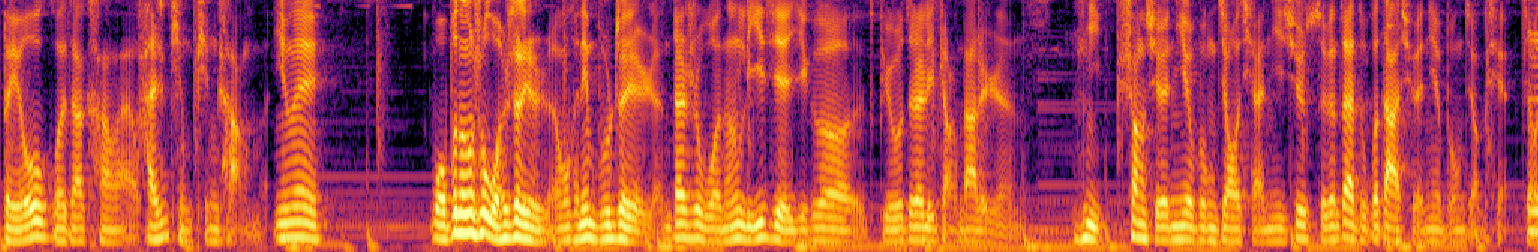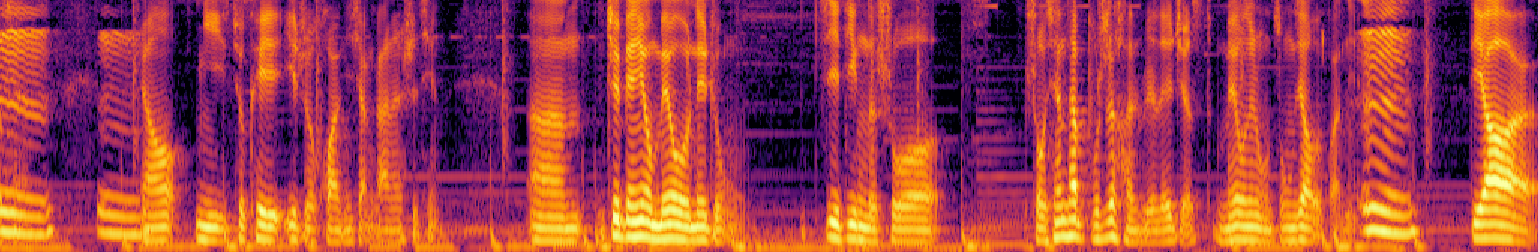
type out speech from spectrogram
北欧国家看来还是挺平常的，因为我不能说我是这里的人，我肯定不是这里的人，但是我能理解一个，比如在这里长大的人，你上学你也不用交钱，你去随便再读个大学，你也不用交钱交钱，嗯嗯，然后你就可以一直换你想干的事情。嗯，这边又没有那种既定的说，首先它不是很 religious，没有那种宗教的观念。嗯第二，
